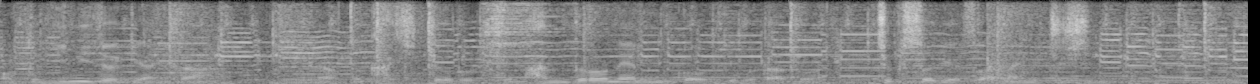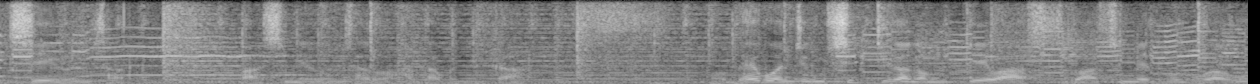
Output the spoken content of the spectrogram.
어떤 인위적이 아니라 어떤 가시적으로 이렇게 만들어낸 거기보다도 즉석에서 하나님이 주신 지혜 은사로 말씀의 은사로 하다 보니까 어, 매번 지금 10기가 넘게 왔, 왔음에도 불구하고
